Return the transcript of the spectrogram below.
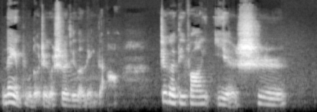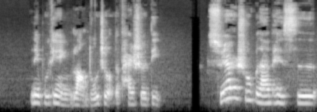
内部的这个设计的灵感哈，这个地方也是那部电影《朗读者》的拍摄地。虽然说布达佩斯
